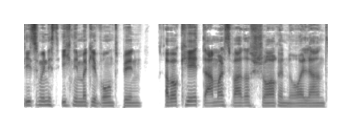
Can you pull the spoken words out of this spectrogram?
die zumindest ich nicht mehr gewohnt bin. Aber okay, damals war das Genre Neuland,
